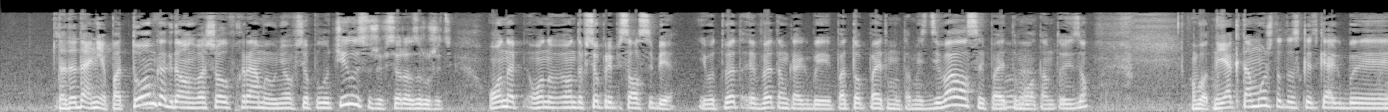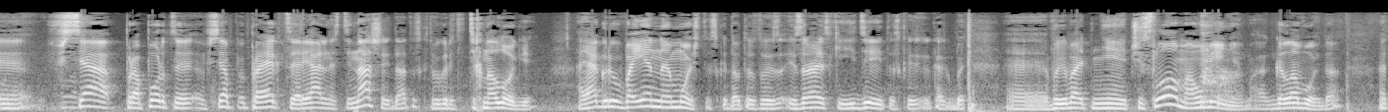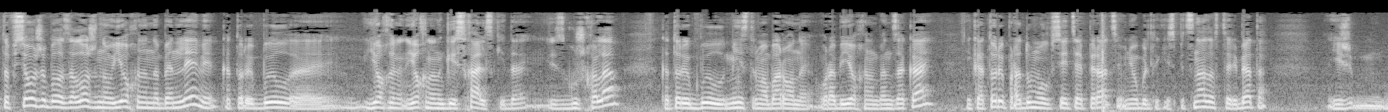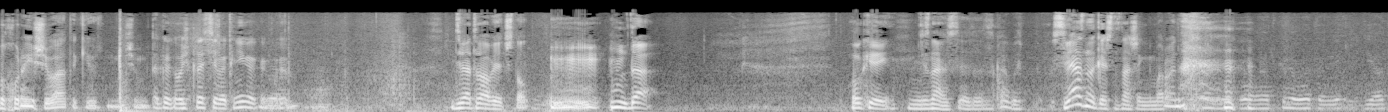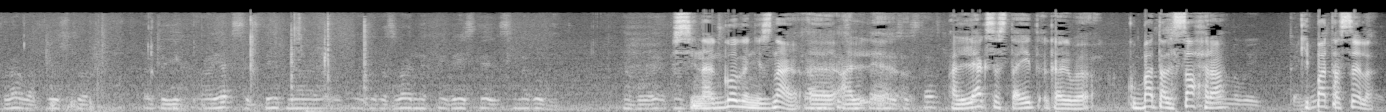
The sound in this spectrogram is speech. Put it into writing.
Да-да-да, не, потом, когда он вошел в храм, и у него все получилось уже все разрушить, он, он, он это все приписал себе. И вот в, в этом как бы, потом, поэтому там издевался, и поэтому Ну да. там то и сделал. Вот, но я к тому, что, так сказать, как бы вся пропорция, вся проекция реальности нашей, да, так сказать, вы говорите, технологии, а я говорю военная мощь, так сказать, да, вот это из- израильские идеи, так сказать, как бы э, воевать не числом, а умением, а головой, да. Это все уже было заложено у Йоханана бен Леви, который был э, Йохан, Йоханан Гейсхальский, да, из Гушхала, который был министром обороны у Раби Йоханан бен Закай, и который продумывал все эти операции. У него были такие спецназовцы, ребята, Бахура Ишива, такие, в общем, такая очень красивая книга, как бы. Девятого я читал. да. Окей, не знаю, это как бы связано, конечно, с нашей геморрой, да? Открыл это Диатрава, открыл, что это их Аякс состоит на развалинах еврейской синагоги. Синагога, не знаю. Э, там э. Аляк состоит, как бы, Кубат аль-Сахра, Кипат асела.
